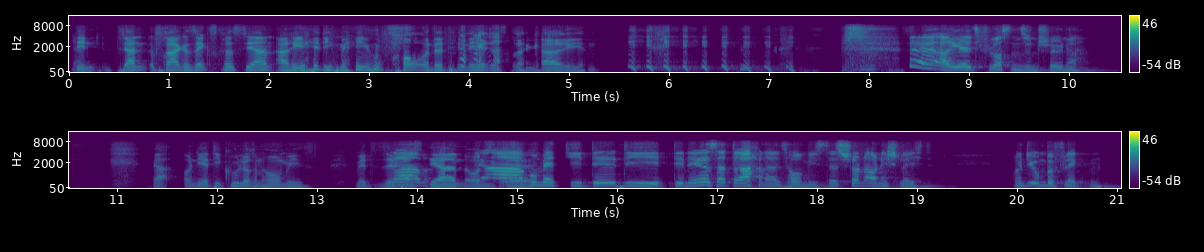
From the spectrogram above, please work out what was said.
Ja. Den, dann Frage 6, Christian. Ariel die Meerjungfrau oder Daenerys Targaryen? äh, Ariels Flossen sind schöner. Ja, und die hat die cooleren Homies. Mit Sebastian und. ja, äh, Moment, die, die, die Daenerys hat Drachen als Homies. Das ist schon auch nicht schlecht. Und die Unbefleckten.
